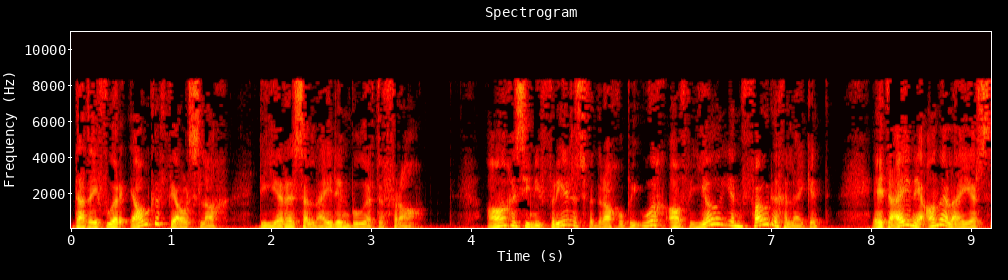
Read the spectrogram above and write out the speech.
dat hy voor elke veldslag die Here se leiding behoort te vra. Aangesien die vredesverdrag op die oog af heel eenvoudig gelyk het, het hy en die ander leiers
